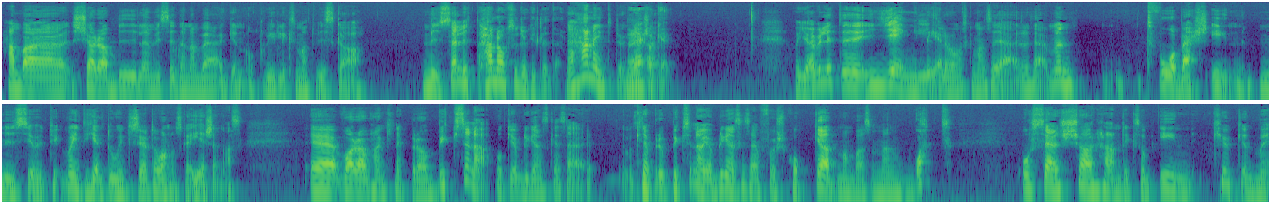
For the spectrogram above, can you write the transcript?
Han bara kör av bilen vid sidan av vägen och vill liksom att vi ska mysa lite. Han har också druckit lite. Nej, han har inte druckit. Nej, okej. Och jag är väl lite gänglig, eller vad ska man säga. Men två bärs in, mysig och var inte helt ointresserad av honom ska erkännas. Eh, varav han knäpper av byxorna och jag blir ganska så här, knäpper upp byxorna och jag blir ganska så här först chockad. Man bara så, men what? Och sen kör han liksom in kuken med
